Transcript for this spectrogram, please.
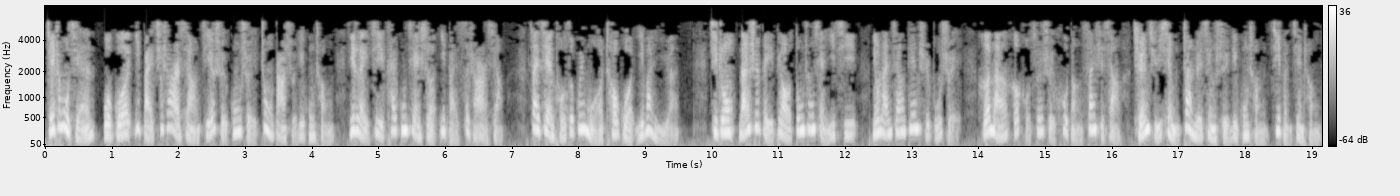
截至目前，我国一百七十二项节水供水重大水利工程已累计开工建设一百四十二项，在建投资规模超过一万亿元。其中，南水北调东中线一期、牛栏江滇池补水、河南河口村水库等三十项全局性战略性水利工程基本建成。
